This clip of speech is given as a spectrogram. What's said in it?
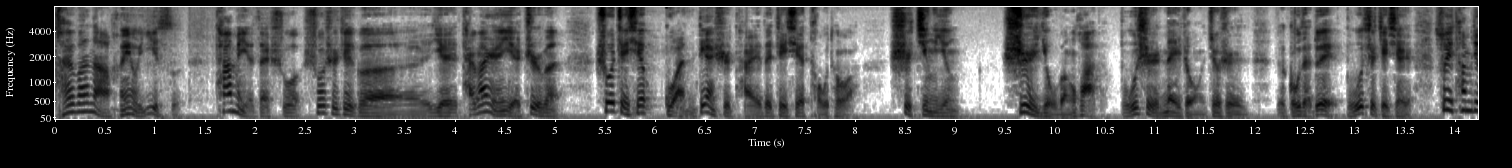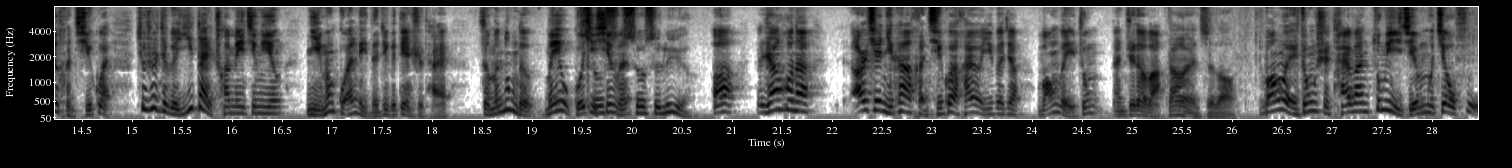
台湾呢很有意思，他们也在说，说是这个呃也台湾人也质问，说这些管电视台的这些头头啊是精英，是有文化的，不是那种就是狗仔队，不是这些人，所以他们就很奇怪，就说这个一代传媒精英，你们管理的这个电视台怎么弄得没有国际新闻收视收视率啊，啊？然后呢？而且你看很奇怪，还有一个叫王伟忠，咱知道吧？当然知道，王伟忠是台湾综艺节目教父，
